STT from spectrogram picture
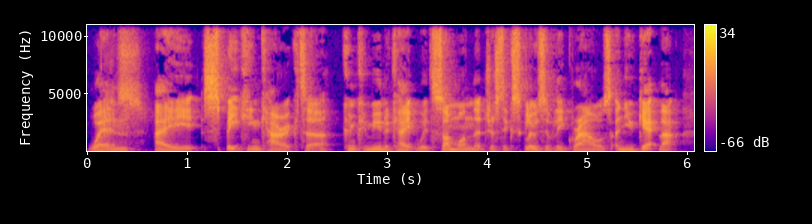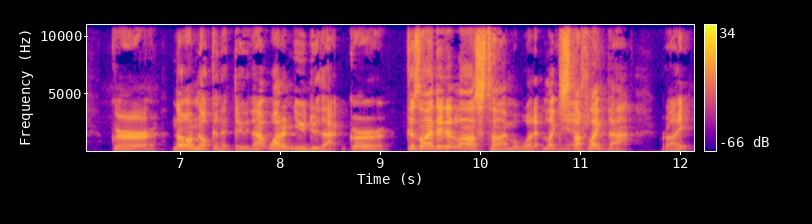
when Yes. a speaking character can communicate with someone that just exclusively growls, and you get that. Grr. No, I'm not going to do that. Why don't you do that? Grr. Because I did it last time, or what? Like stuff like that, right?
